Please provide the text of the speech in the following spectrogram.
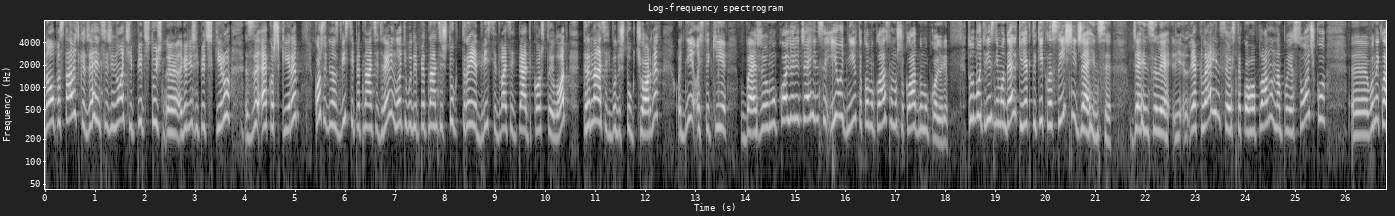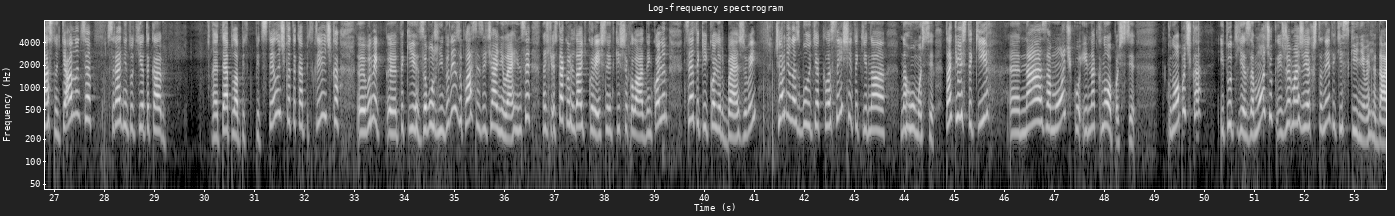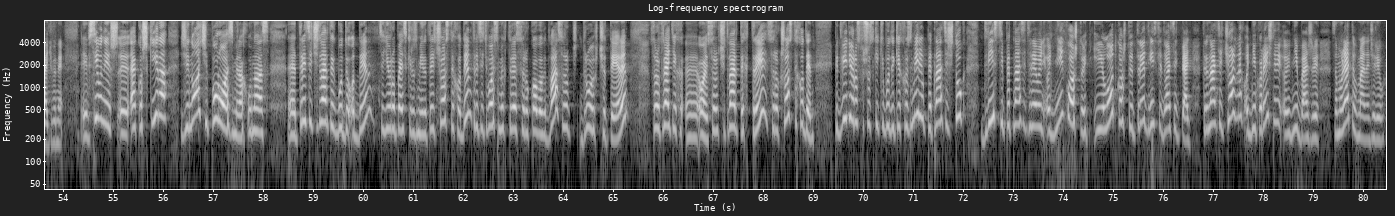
Нова поставочка джегінси жіночі під штуч... е, вірніше під шкіру з екошкіри. Коштують у нас 215 гривень. Лоті буде 15 штук, 3 225 коштує лот. 13 буде штук чорних. Одні ось такі в бежевому кольорі джегінси і одні в такому класному шоколадному кольорі. Тут будуть різні модельки, як такі класичні джегінси, джегінси як легінси ось такого плану на поясочку. Е, Вони класно тягнуться. Всередині тут є така тепла підстилочка, така підклеєчка. Е, Вони е, такі завужені донизу, класні звичайні легінси. Значить, ось так виглядають коричневі, такий шоколадний колір. Це такий колір бежевий. Чорні у нас будуть як класичні, такі на, на гумочці, так і ось такі е, на замочку і на кнопочці. Кнопочка. І тут є замочок, і вже майже як штани, такі скіні виглядають вони. Е, Всі вони е, екошкіра, жіночі по розмірах. У нас 34-х буде один, це європейські розміри, 36-х один, 38-х 3, 40-х 2, 42-х 4, 43-х, е, ой, 44-х 3, 46-х 1. Під відео розпишу, скільки буде яких розмірів. 15 штук, 215 гривень одні коштують, і лот коштує 3 225. 13 чорних, одні коричневі, одні бежеві. Замовляйте в менеджерів.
